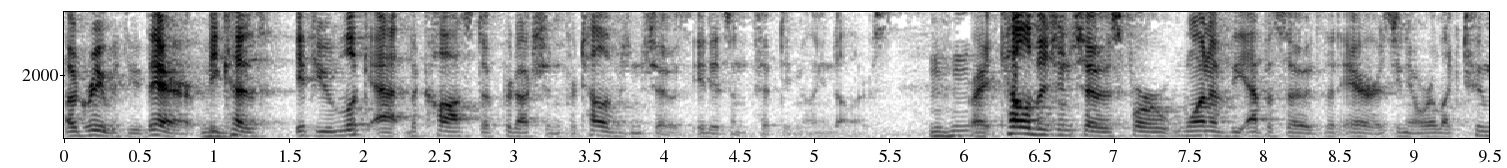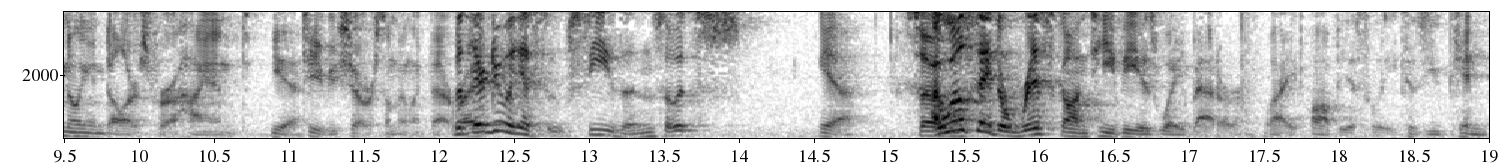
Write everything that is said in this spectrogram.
agree with you there Mm-hmm. because if you look at the cost of production for television shows, it isn't fifty million dollars, Mm-hmm. right? Television shows for one of the episodes that airs, you know, are like two million dollars for a high-end Yeah. TV show or something like that. But right? they're doing a season, so it's yeah. So- I will say the risk on TV is way better, right? Obviously, because you can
